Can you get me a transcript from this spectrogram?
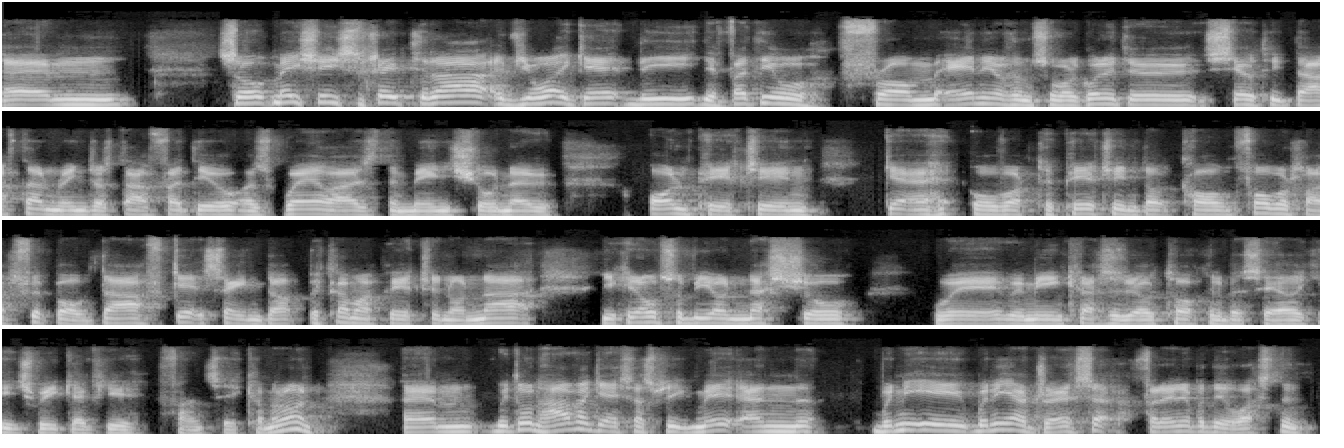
Um, so make sure you subscribe to that if you want to get the, the video from any of them. So we're going to do Celtic Daft and Rangers Daft video as well as the main show now on Patreon. Get over to patreon.com forward slash football daft, get signed up, become a patron on that. You can also be on this show with, with me and Chris as well, talking about Celtic each week if you fancy coming on. Um, we don't have a guest this week, mate, and we need to, we need to address it for anybody listening.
